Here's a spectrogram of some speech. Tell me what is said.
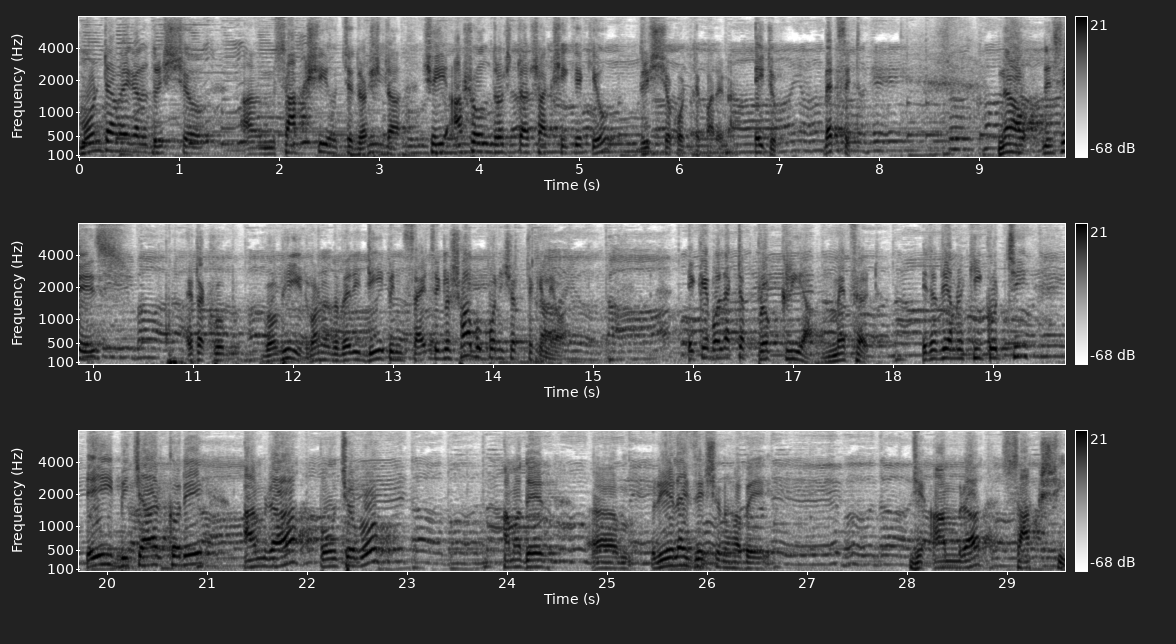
মনটা হয়ে গেল দৃশ্য সাক্ষী হচ্ছে দ্রষ্টা। সেই আসল দ্রষ্টা সাক্ষীকে কেউ দৃশ্য করতে পারে না। এইটুকু। That's it now this is এটা খুব গভীর one of the very deep insights এগুলো সব উপনিষদ থেকে নেওয়া। একে বলে একটা প্রক্রিয়া মেথড এটা দিয়ে আমরা কি করছি? এই বিচার করে আমরা পৌঁছবো, আমাদের রিয়েলাইজেশন হবে যে আমরা সাক্ষী,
